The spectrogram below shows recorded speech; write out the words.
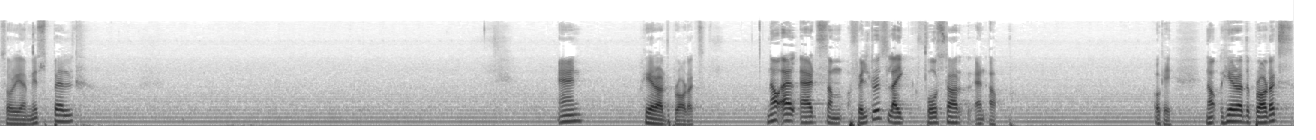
Sorry I misspelled. And here are the products. Now I'll add some filters like 4 star and up. Okay now here are the products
